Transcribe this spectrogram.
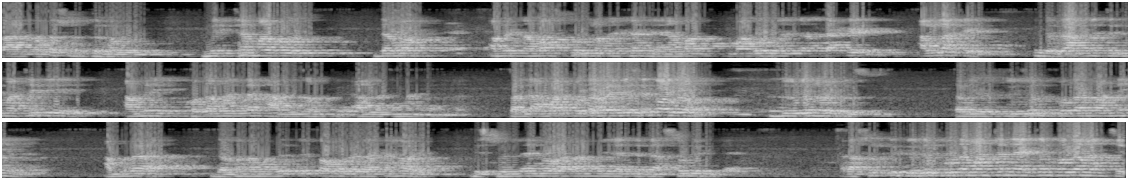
তার কথা শুনতে হবে। মিথ্যা যেমন আমি নামাজ পড়লাম এখানে, আমার আল্লাহকে, কিন্তু রাজনীতির মাঠে গিয়ে আমি খোদা মানলাম আরেকজনকে, আল্লাহকে মানলাম না। তাহলে আমার খোদা হয়ে গেছে কজন? দুজন হয়ে গেছে। তাহলে দুজন খোদা মানে আমরা যখন আমাদেরকে কবরে রাখা হয় বিসমুল্লাহ আলহামদুলিল্লাহ রাসূলিল্লাহ রাসূল কি দুজন খোদা মানছে না একজন খোদা মানছে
